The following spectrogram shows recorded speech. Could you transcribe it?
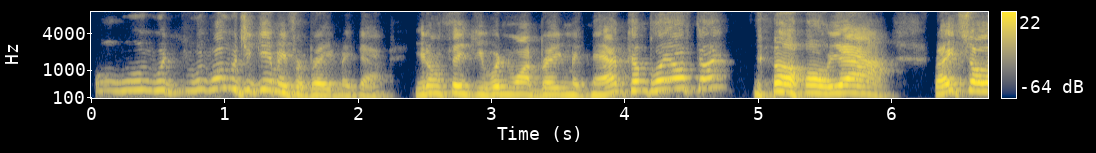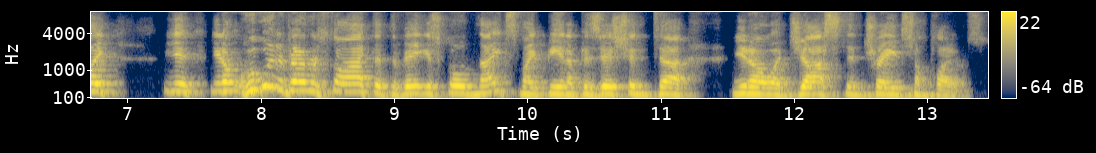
what would you give me for Brayden McNabb? You don't think you wouldn't want Brayden McNabb come playoff time? Oh yeah, right. So like you, you know, who would have ever thought that the Vegas Golden Knights might be in a position to, you know, adjust and trade some players?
